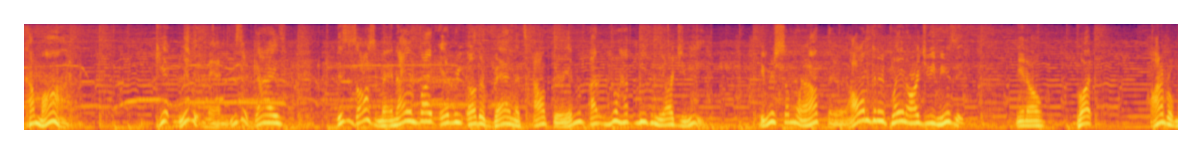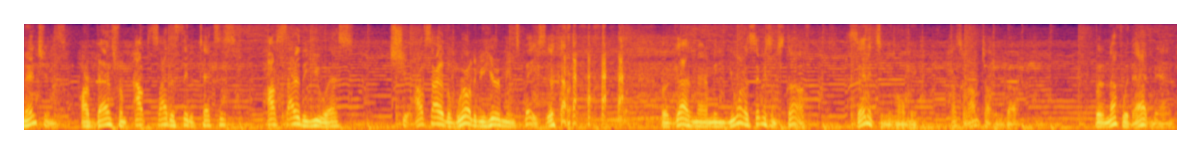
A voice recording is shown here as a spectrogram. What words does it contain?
Come on. Get with it, man. These are guys. This is awesome, man. And I invite every other band that's out there. And I, you don't have to be from the RGV. If you're somewhere out there, all I'm going to be playing RGV music, you know. But honorable mentions are bands from outside the state of Texas, outside of the U.S., shit, outside of the world. If you hear me in space. but guys, man, I mean, you want to send me some stuff? Send it to me, homie. That's what I'm talking about. But enough with that, man.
